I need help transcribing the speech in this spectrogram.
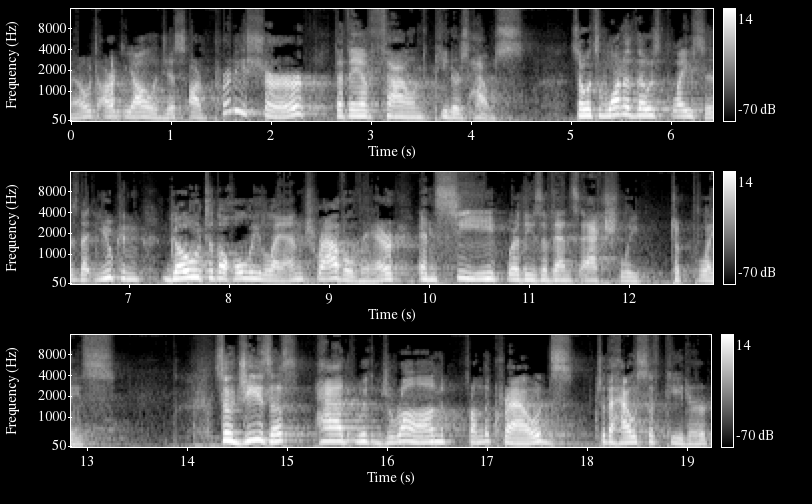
note archaeologists are pretty sure that they have found Peter's house. So it's one of those places that you can go to the Holy Land, travel there, and see where these events actually took place. So Jesus had withdrawn from the crowds to the house of Peter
